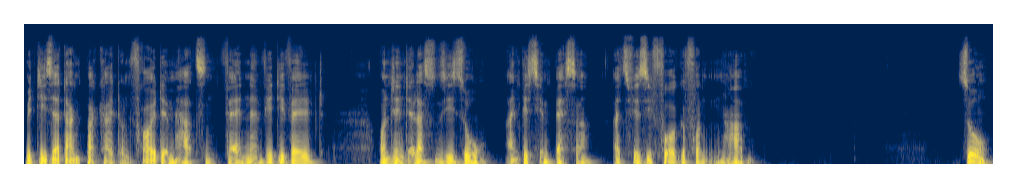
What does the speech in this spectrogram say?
Mit dieser Dankbarkeit und Freude im Herzen verändern wir die Welt und hinterlassen sie so ein bisschen besser, als wir sie vorgefunden haben. So,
